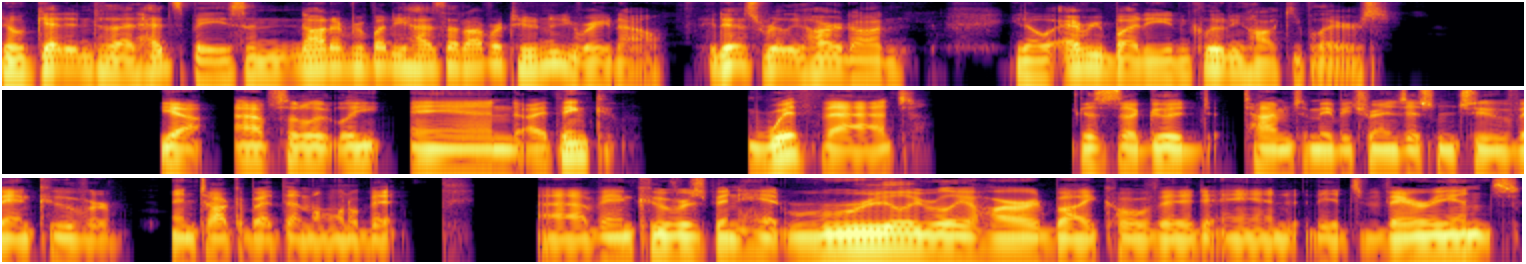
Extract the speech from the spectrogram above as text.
know get into that headspace, and not everybody has that opportunity right now. It is really hard on you know everybody, including hockey players. Yeah, absolutely. And I think with that, this is a good time to maybe transition to Vancouver and talk about them a little bit. Uh, Vancouver's been hit really, really hard by COVID and its variants.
